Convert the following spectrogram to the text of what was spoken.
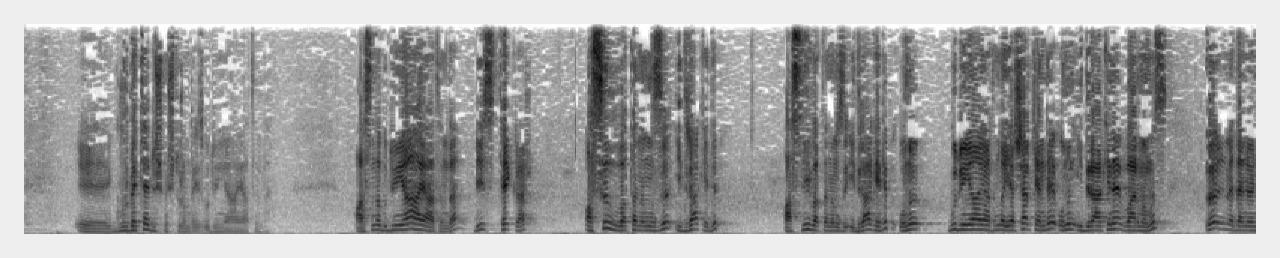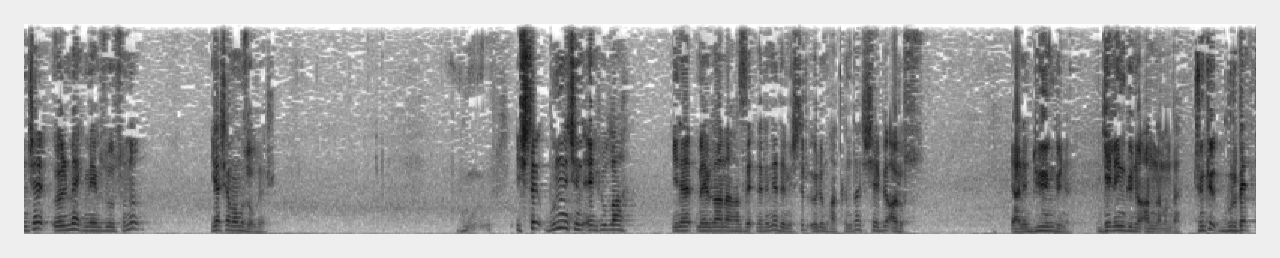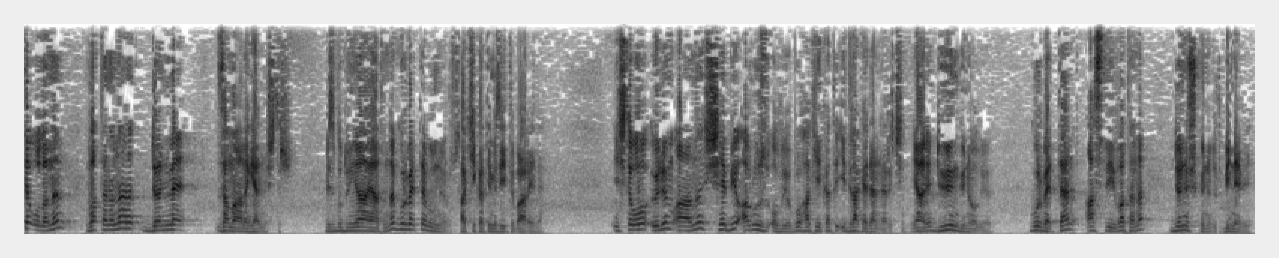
e, gurbete düşmüş durumdayız bu dünya hayatında. Aslında bu dünya hayatında biz tekrar asıl vatanımızı idrak edip, asli vatanımızı idrak edip onu bu dünya hayatında yaşarken de onun idrakine varmamız, ölmeden önce ölmek mevzusunu yaşamamız oluyor. İşte bunun için ehlullah yine Mevlana Hazretleri ne demiştir ölüm hakkında? Şebi arus. Yani düğün günü, gelin günü anlamında. Çünkü gurbette olanın vatanına dönme zamanı gelmiştir. Biz bu dünya hayatında gurbette bulunuyoruz hakikatimiz itibariyle. İşte o ölüm anı şebi aruz oluyor bu hakikati idrak edenler için. Yani düğün günü oluyor. Gurbetten asli vatana dönüş günüdür bir nevi.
